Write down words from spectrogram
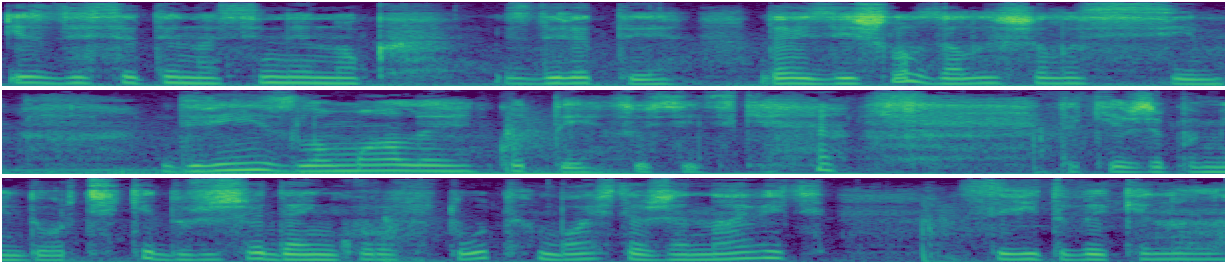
Із 10 насінинок, із 9, 9 зійшло, залишилось 7. Дві зламали коти сусідські. Такі вже помідорчики, дуже швиденько ростуть. Бачите, вже навіть світ викинуло.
